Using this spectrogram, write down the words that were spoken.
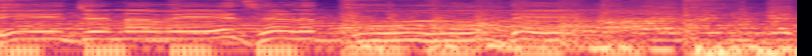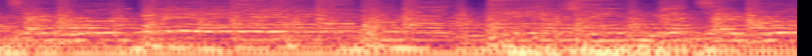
तेज नवे झळकू दे. आनंद चढू दे झिंग चढू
